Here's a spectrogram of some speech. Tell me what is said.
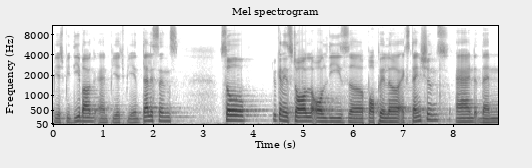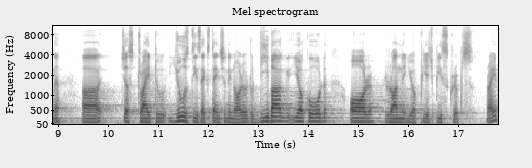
PHP debug and PHP IntelliSense. So you can install all these uh, popular extensions and then uh, just try to use these extension in order to debug your code or run your PHP scripts, right?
